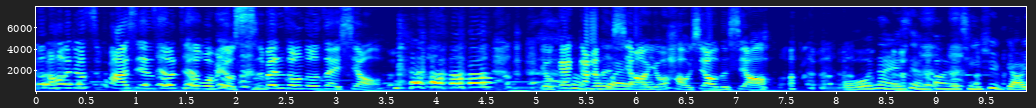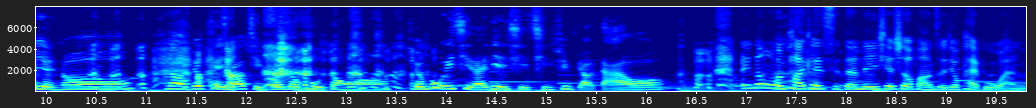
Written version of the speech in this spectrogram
然后就是发现说，这我们有十分钟都在笑，有尴尬的笑，啊、有好笑的笑。哦，那也是很棒的情绪表演哦。那我就可以邀请观众互动哦，全部一起来练习情绪表达哦。哎，那我们 Podcast 的那些受访者就排不完了。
